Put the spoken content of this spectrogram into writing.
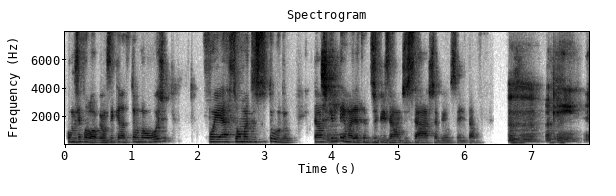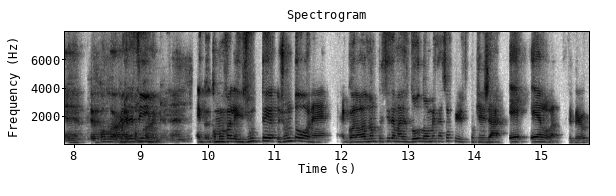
como você falou, a Beyoncé que ela se tornou hoje foi a soma disso tudo. Então acho Sim. que não tem mais essa divisão de Sasha, Beyoncé e tal. Uhum, ok, é, eu concordo. Mas eu assim, concordo, é. É, como eu falei, junte, juntou, né? Agora ela não precisa mais do nome Sasha Fierce, porque já é ela, entendeu?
